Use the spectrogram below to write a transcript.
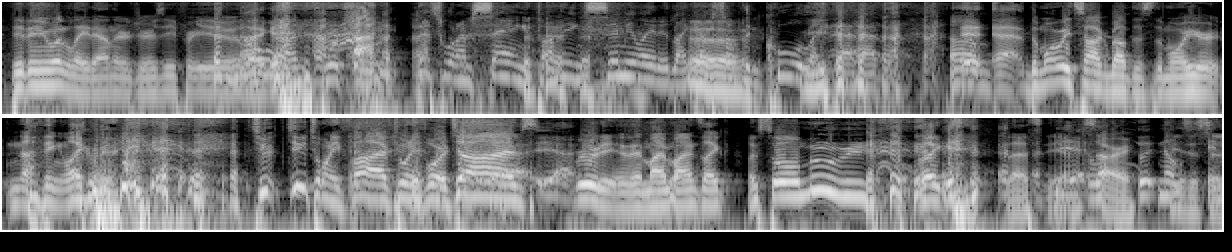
Did anyone lay down their jersey for you? No, Like- unfortunately, that's what I'm saying. If I'm being simulated, like have something cool like that happen. Um, Uh, the more we talk about this, the more you're nothing like Rudy. Two, 225, 24 times, Yeah. Rudy. And then my mind's like, I saw a movie. like, that's, yeah, Yeah, sorry. well, No, He's and-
